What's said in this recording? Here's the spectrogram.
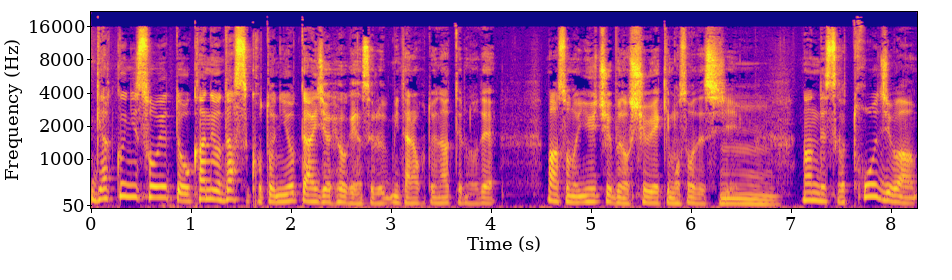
逆にそうやってお金を出すことによって愛情表現するみたいなことになってるので、まあその YouTube の収益もそうですし、うん。なんですが当時は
